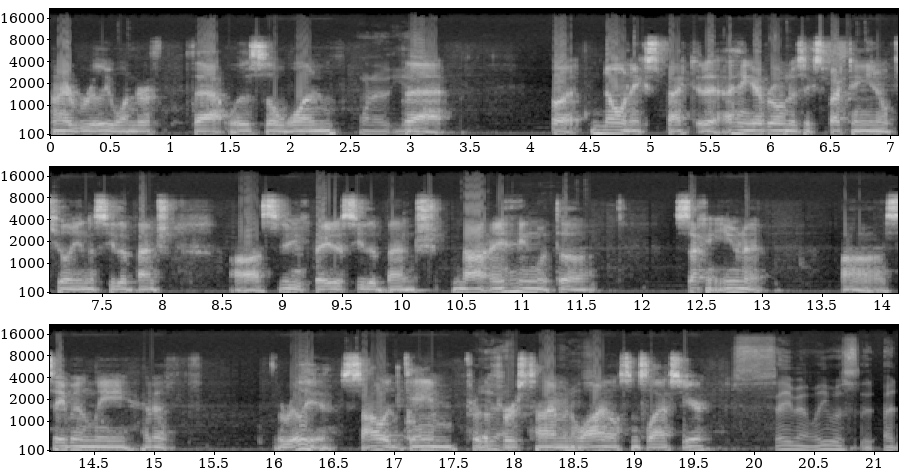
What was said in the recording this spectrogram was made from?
And I really wonder if that was the one, one of, yeah. that but no one expected it. I think everyone was expecting, you know, Killian to see the bench, uh, Saddiq Bey to see the bench. Not anything with the second unit. Uh, Saben Lee had a really a solid game for the Yeah. first time in a while since last year. Saben Lee was a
